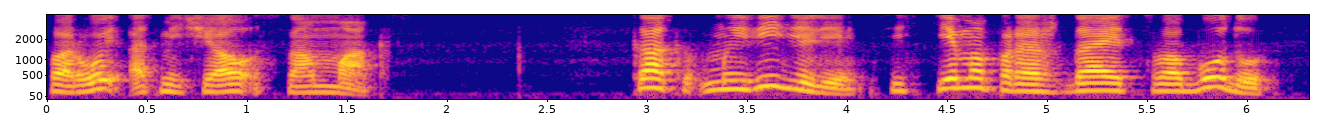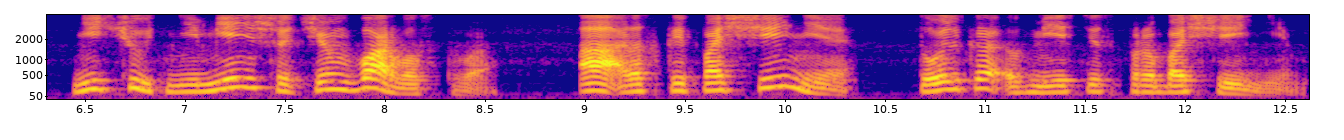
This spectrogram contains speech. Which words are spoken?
порой отмечал сам Макс. Как мы видели, система порождает свободу ничуть не меньше, чем варварство, а раскрепощение только вместе с порабощением.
